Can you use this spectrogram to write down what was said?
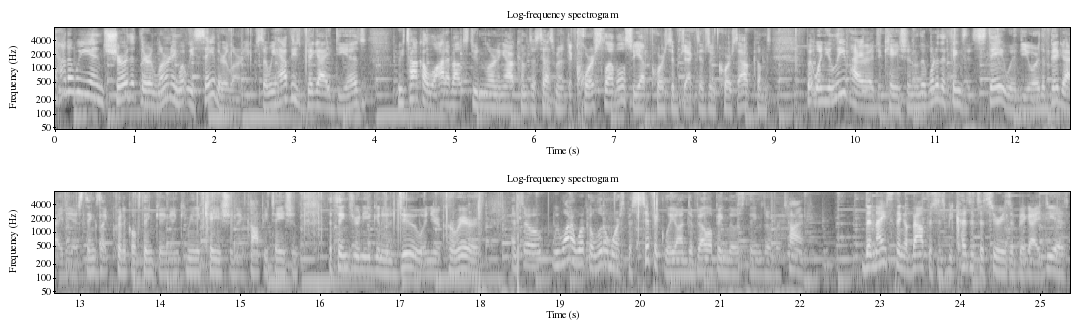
how do we ensure that they're learning what we say they're learning? So we have these big ideas. We talk a lot about student learning outcomes assessment at the course level, so you have course objectives and course outcomes. But when you leave higher education, what are the things that stay with you, or the big ideas, things like critical thinking and communication and computation, the things you're going to do in your career. And so we want to work a little more specifically on developing those things over time. The nice thing about this is because it's a series of big ideas,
